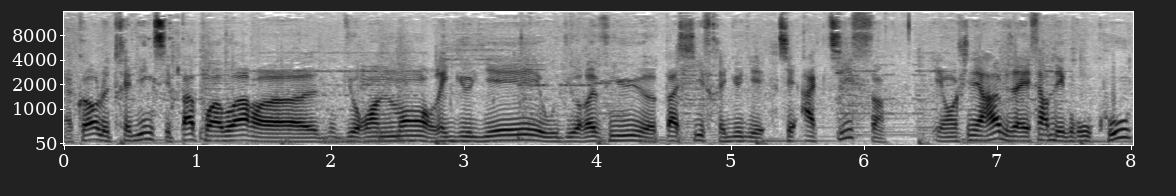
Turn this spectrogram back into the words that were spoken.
D'accord? Le trading, c'est pas pour avoir euh, du rendement régulier ou du revenu passif régulier. C'est actif et en général, vous allez faire des gros coups,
